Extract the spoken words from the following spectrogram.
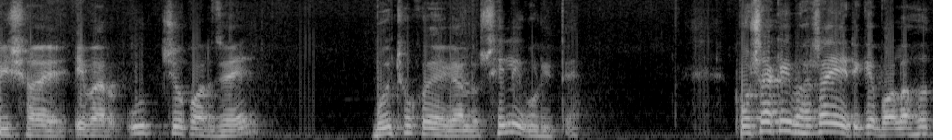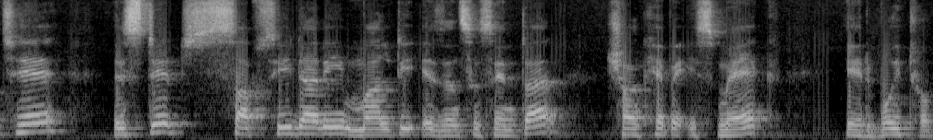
বিষয়ে এবার উচ্চ পর্যায়ে বৈঠক হয়ে গেল শিলিগুড়িতে। পোশাকি ভাষায় এটিকে বলা হচ্ছে state subsidiary multi agency centre, সংক্ষেপে স্ম্যাক এর বৈঠক।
